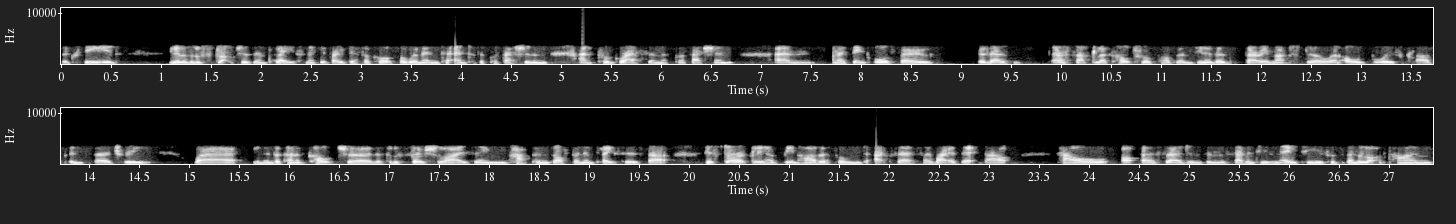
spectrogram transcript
succeed you know, the sort of structures in place make it very difficult for women to enter the profession and progress in the profession. Um, and I think also that there's there are subtler cultural problems. You know, there's very much still an old boys club in surgery where, you know, the kind of culture, the sort of socializing happens often in places that historically have been harder for women to access. I write a bit about how uh, surgeons in the 70s and 80s would spend a lot of time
